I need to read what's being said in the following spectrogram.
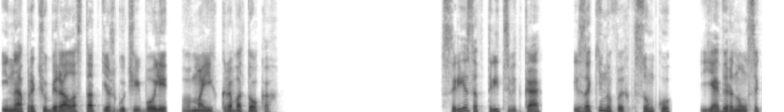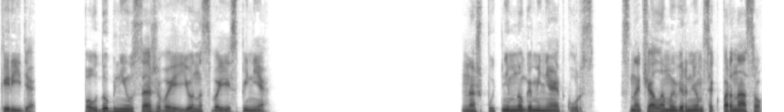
и напрочь убирал остатки жгучей боли в моих кровотоках. Срезав три цветка и закинув их в сумку, я вернулся к Ириде, поудобнее усаживая ее на своей спине. Наш путь немного меняет курс. Сначала мы вернемся к Парнасу,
